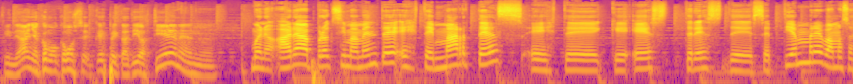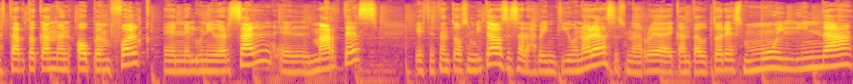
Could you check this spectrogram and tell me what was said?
fin de año, cómo, cómo qué expectativas tienen. Bueno, ahora próximamente, este martes, este que es 3 de septiembre, vamos a estar tocando en Open Folk en el Universal el martes. Este, están todos invitados, es a las 21 horas, es una rueda de cantautores muy linda,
